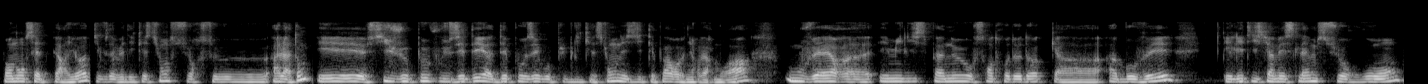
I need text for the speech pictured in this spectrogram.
pendant cette période. Si vous avez des questions sur ce halaton et si je peux vous aider à déposer vos publications, n'hésitez pas à revenir vers moi ou vers euh, Émilie Spaneux au centre de doc à, Beauvais et Laetitia Meslem sur Rouen.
